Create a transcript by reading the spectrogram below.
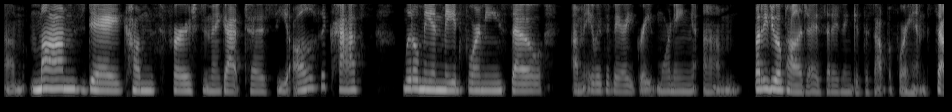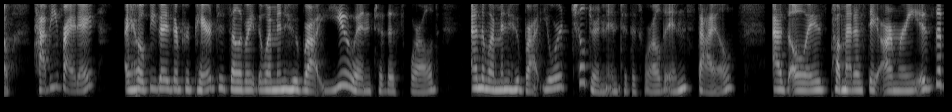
um, mom's day comes first, and I got to see all of the crafts little man made for me. So, um, it was a very great morning. Um, but I do apologize that I didn't get this out beforehand. So, happy Friday. I hope you guys are prepared to celebrate the women who brought you into this world and the women who brought your children into this world in style. As always, Palmetto State Armory is the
